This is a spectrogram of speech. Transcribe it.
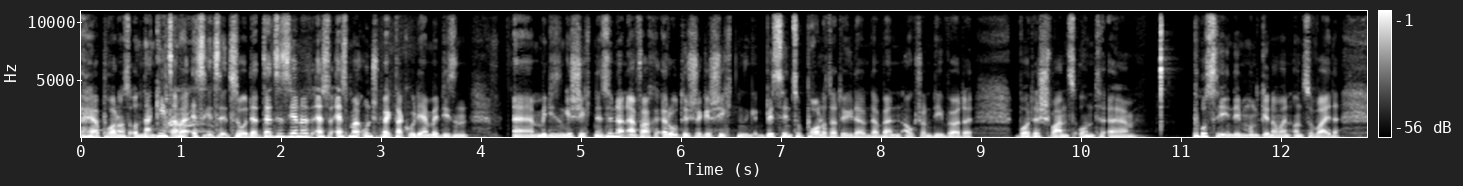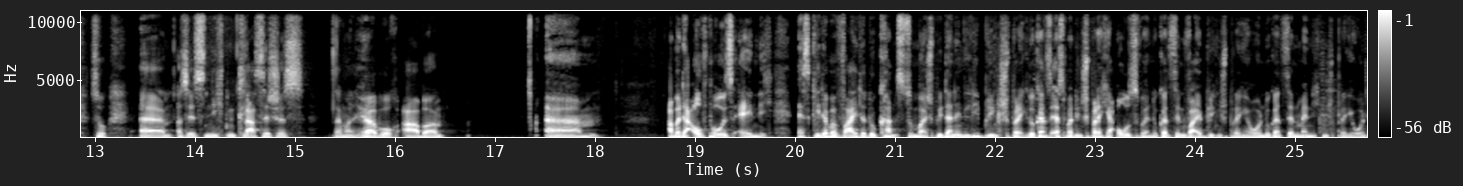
Hörpornos. Und dann geht's aber, es, es, so, das ist ja erstmal unspektakulär mit diesen, äh, mit diesen Geschichten. Es sind dann einfach erotische Geschichten, bis hin zu Pornos natürlich, da, da werden auch schon die Wörter, Worte Schwanz und ähm, Pussy in den Mund genommen und so weiter. So, ähm, also es ist nicht ein klassisches, sagen wir mal, Hörbuch, aber ähm, aber der Aufbau ist ähnlich. Es geht aber weiter. Du kannst zum Beispiel deinen Lieblingssprecher, du kannst erstmal den Sprecher auswählen, du kannst den weiblichen Sprecher holen, du kannst den männlichen Sprecher holen.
